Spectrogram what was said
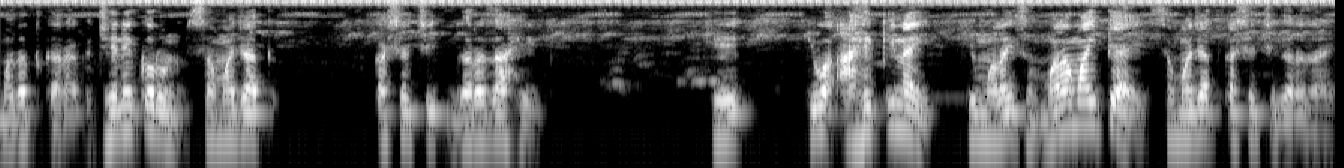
मदत करा. जेणेकरून समाजात कशाची गरज आहे हे किंवा आहे की नाही हे मलाही सम मला माहिती आहे समाजात कशाची गरज आहे.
